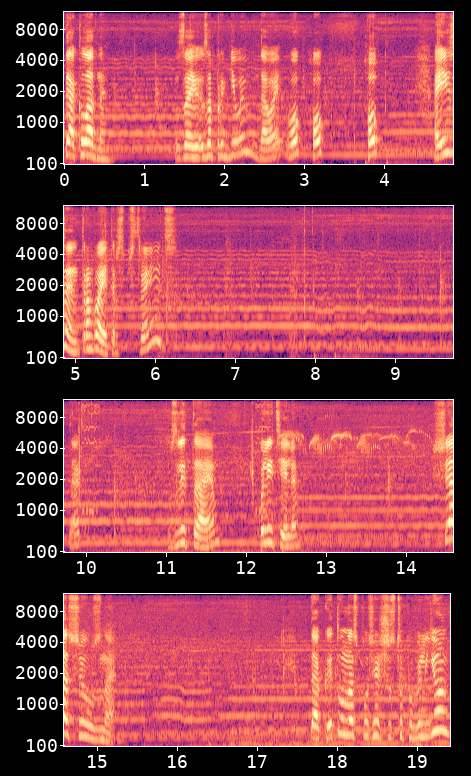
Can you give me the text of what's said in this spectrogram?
Так, ладно. За- запрыгиваем. Давай. Хоп, хоп, хоп. А я не знаю, на трамвай это распространяется? Так. Взлетаем. Полетели. Сейчас все узнаем. Так, это у нас получается шестой павильон.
